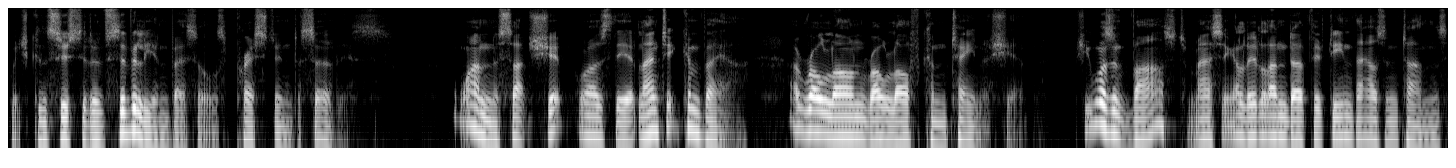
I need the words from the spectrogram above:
which consisted of civilian vessels pressed into service. One such ship was the Atlantic Conveyor, a roll on, roll off container ship. She wasn't vast, massing a little under 15,000 tons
